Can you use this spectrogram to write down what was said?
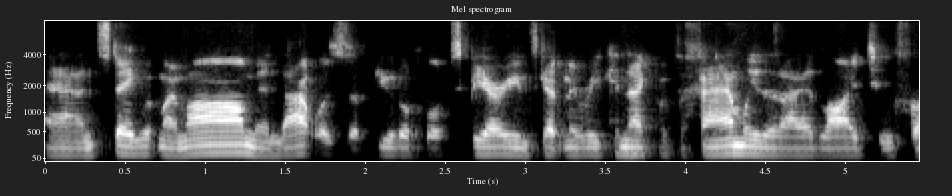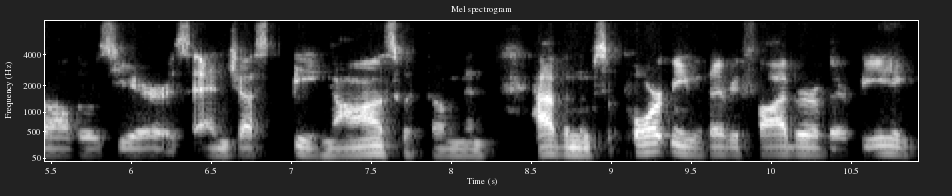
and stayed with my mom, and that was a beautiful experience, getting to reconnect with the family that I had lied to for all those years, and just being honest with them and having them support me with every fiber of their being.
